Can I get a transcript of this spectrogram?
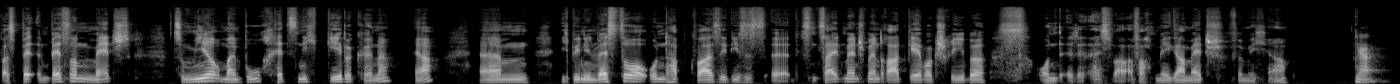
was be einen besseren Match zu mir und meinem Buch hätte es nicht geben können. Ja. Ähm, ich bin Investor und habe quasi dieses äh, diesen Zeitmanagement-Ratgeber geschrieben und äh, es war einfach mega Match für mich, ja. Ja,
